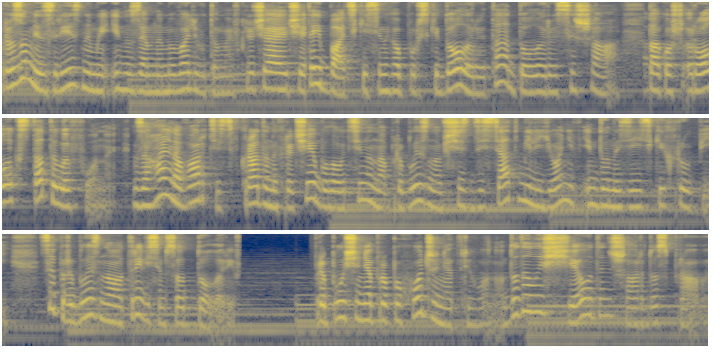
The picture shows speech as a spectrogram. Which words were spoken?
разом із різними іноземними валютами, включаючи тайбатські сінгапурські долари та долари США, також Rolex та телефони. Загальна вартість вкрадених речей була оцінена приблизно в 60 мільйонів індонезійських рупій. Це приблизно 3800 доларів. Припущення про походження Тріону додали ще один шар до справи.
